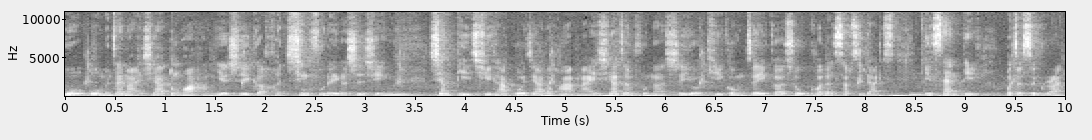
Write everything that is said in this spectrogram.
我我们在马来西亚动画行业是一个很幸福的一个事情。嗯相比其他国家的话，马来西亚政府呢是有提供这个 so called subsidize incentive 或者是 grant。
